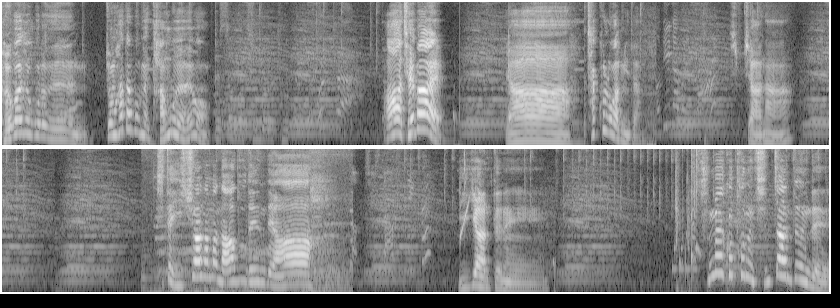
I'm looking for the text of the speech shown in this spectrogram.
결과적으로는 좀 하다 보면 다 모여요. 아 제발. 야 차콜로 갑니다. 쉽지 않아. 진짜 이슈 하나만 나와도 되는데 아 이게 안 뜨네. 수멜 커터는 진짜 안 뜨는데.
